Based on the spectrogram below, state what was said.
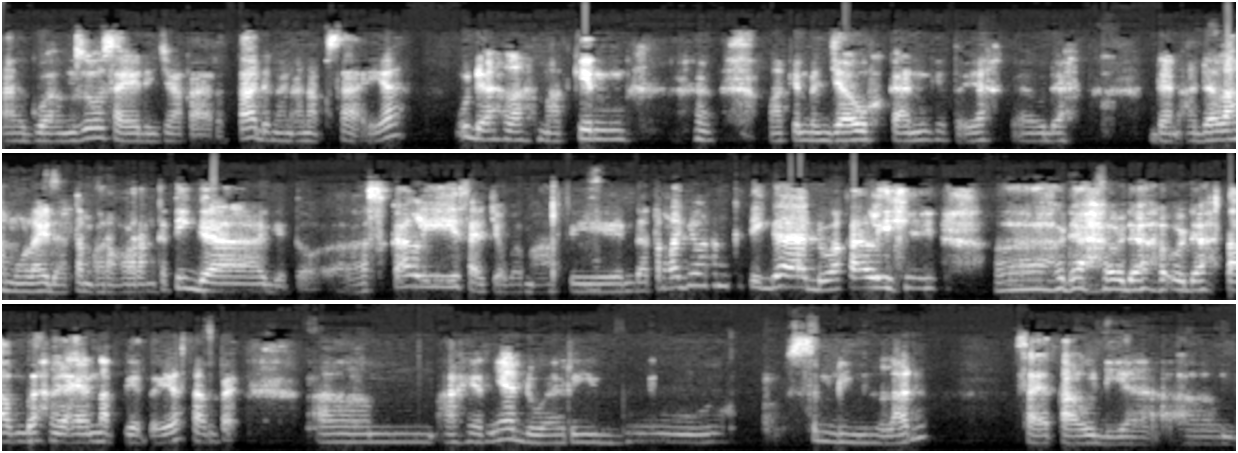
uh, Guangzhou saya di Jakarta dengan anak saya udahlah makin makin menjauhkan gitu ya udah dan adalah mulai datang orang-orang ketiga gitu. Uh, sekali saya coba maafin. Datang lagi orang ketiga dua kali. Uh, udah udah udah tambah nggak enak gitu ya. Sampai um, akhirnya 2009 saya tahu dia um,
